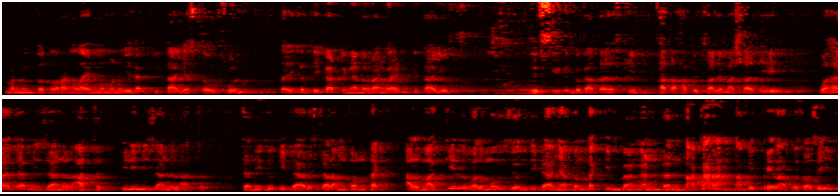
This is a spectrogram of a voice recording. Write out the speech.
menuntut orang lain memenuhi hak kita ya staufun tapi ketika dengan orang lain kita yuk yusir itu kata kata Habib Salim Asyadiri wahada mizanul adl. Ini mizanul adl. Dan itu tidak harus dalam konteks al-makil wal mauzun tidak hanya konteks timbangan dan takaran tapi perilaku sosial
